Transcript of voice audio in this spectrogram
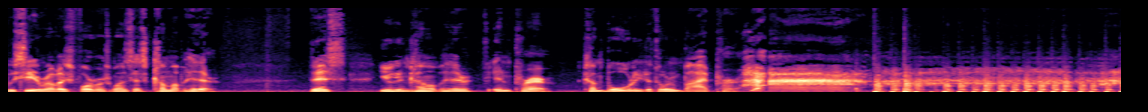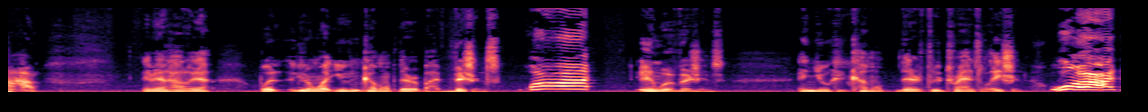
we see in Revelation 4 verse 1 says, Come up hither. This, you can come up hither in prayer. Come boldly to the throne by prayer. Amen, hallelujah. But you know what? You can come up there by visions. What? Inward visions. And you can come up there through translation. What?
